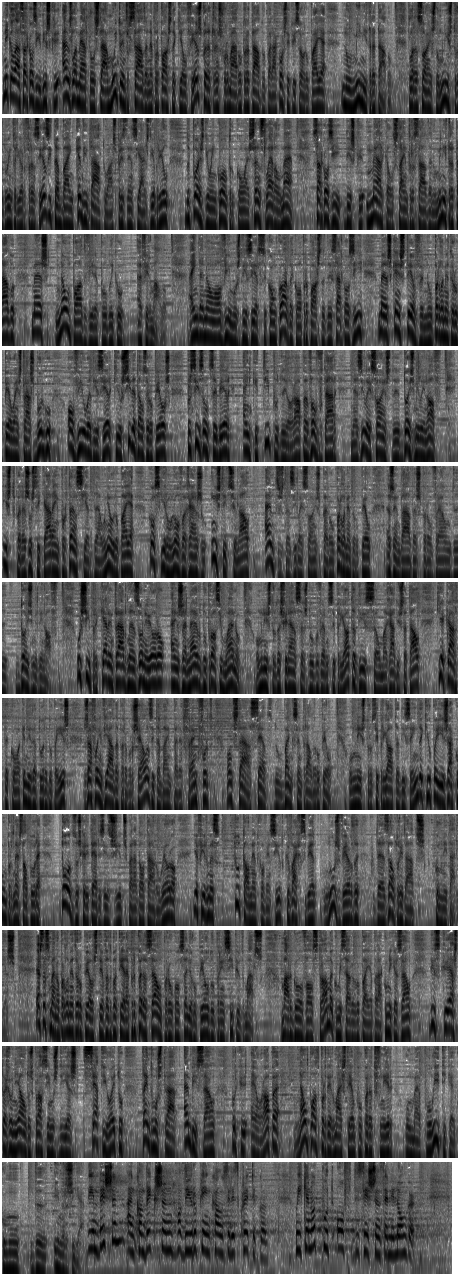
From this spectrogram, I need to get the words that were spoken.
Nicolas Sarkozy diz que Angela Merkel está muito interessada na proposta que ele fez para transformar o Tratado para a Constituição Europeia num mini-tratado. Declarações do ministro do Interior francês e também candidato às presidenciais de abril, depois de um encontro com a chanceler alemã. Sarkozy diz que Merkel está interessada no mini-tratado, mas não pode vir a público afirmá-lo. Ainda não ouvimos dizer se concorda com a proposta de Sarkozy, mas quem esteve no Parlamento Europeu em Estrasburgo ouviu a dizer que os cidadãos europeus precisam de saber em que tipo de Europa vão votar nas eleições de 2009. Isto para justificar a importância da União Europeia conseguir um novo arranjo institucional antes das eleições para o Parlamento Europeu, agendadas para o verão de 2009. O Chipre quer entrar na zona euro em janeiro do próximo ano. O ministro das Finanças do governo cipriota disse a uma rádio estatal que a carta com a candidatura do país já foi enviada para Bruxelas e também para Frankfurt, onde está a sede do Banco Central Europeu. O ministro cipriota disse ainda que o país já cumpre nesta altura todos os critérios exigidos para adotar o euro e afirma-se totalmente convencido que vai receber luz verde das autoridades comunitárias. Esta semana, o Parlamento Europeu esteve a debater a preparação para o Conselho Europeu do princípio de março. Margot Wallström, a Comissária Europeia para a Comunicação, disse que esta reunião dos próximos dias 7 e 8 tem de mostrar ambição, porque a Europa não pode perder mais tempo para definir uma política comum de energia. The ambition and conviction of the European Council is critical. We cannot put off decisions any longer.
